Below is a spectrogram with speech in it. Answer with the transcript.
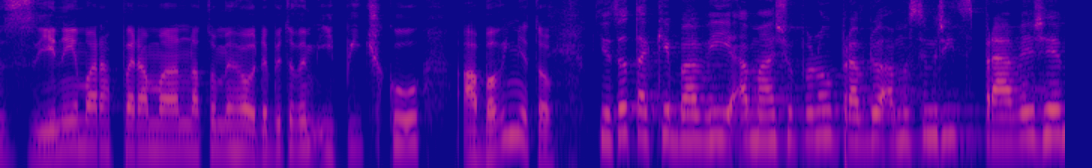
s jinýma raperama na tom jeho debitovém EPčku a baví mě to. Mě to taky baví a máš úplnou pravdu a musím říct právě, že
